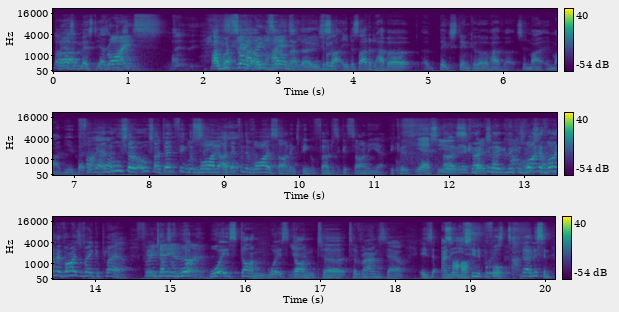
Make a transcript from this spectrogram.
No, he hasn't missed. He hasn't missed. Rice. th- I would say- I would really say on that though. He, so- deci- he decided to have a, a big stinker though of Havertz in my in my view. But Fine. yeah, and no. also, also, I don't think We'll the see. Raya, I don't think the Raya signing's been confirmed as a good signing yet because. yes, he Uh, is. can I- Great can I- signing. because Great right now, signing. right now, Raya's a very good player. But in terms of what, what it's done, what it's Yeah. done to, to Ramsdale is, and Soft. you've seen it before. No, listen,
